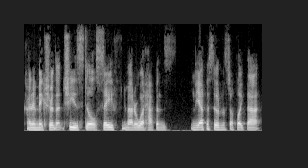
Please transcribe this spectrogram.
kind of make sure that she's still safe no matter what happens in the episode and stuff like that.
